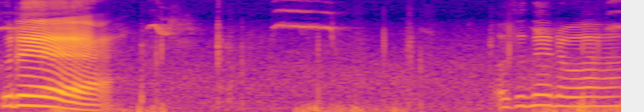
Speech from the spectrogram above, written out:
그래. 어서 내려와.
